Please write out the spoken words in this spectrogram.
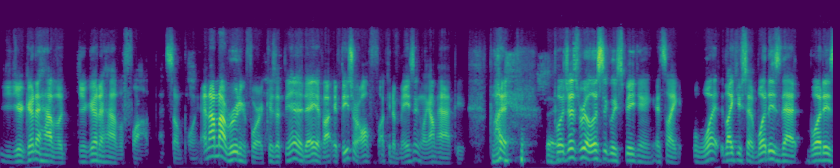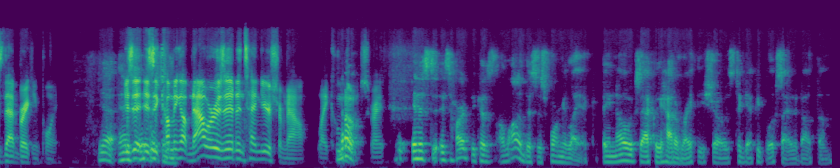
you're gonna have a you're gonna have a flop at some point. And I'm not rooting for it because at the end of the day, if I if these are all fucking amazing, like I'm happy. But Sure. but just realistically speaking, it's like what like you said, what is that what is that breaking point? yeah, Is it's it coming up now or is it in 10 years from now? Like who No. knows, right? and it's it's hard because a lot of this is formulaic. They know exactly how to write these shows to get people excited about them,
